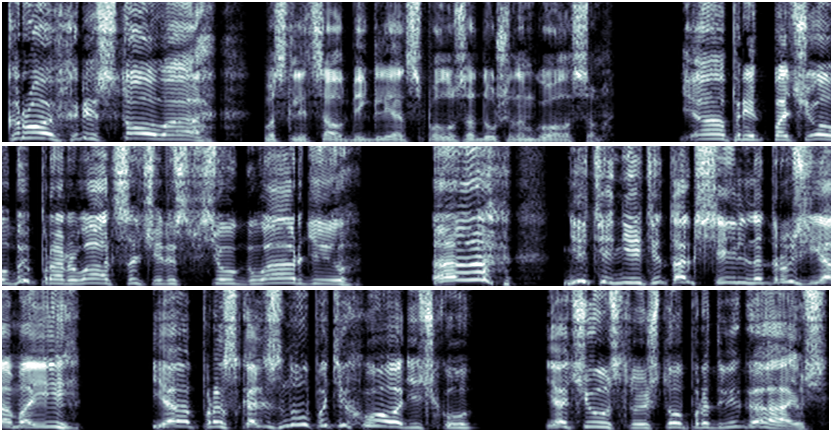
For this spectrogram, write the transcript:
Кровь Христова!» — восклицал беглец с полузадушенным голосом. «Я предпочел бы прорваться через всю гвардию. А, не тяните так сильно, друзья мои! Я проскользну потихонечку. Я чувствую, что продвигаюсь.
